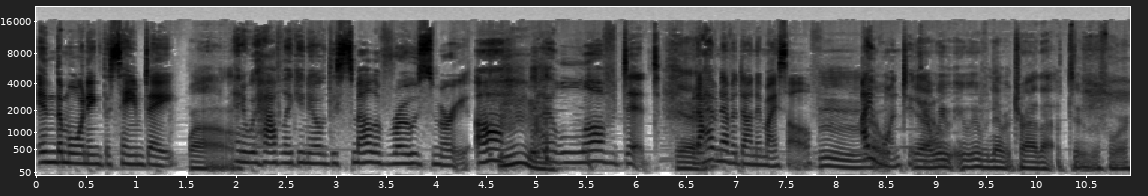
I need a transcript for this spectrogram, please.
in the morning the same day. Wow. And we have like, you know, the smell of rosemary. Oh, I loved it. But Mm. I have never done it myself. Mm, I want to. Yeah, though. we, we've never tried that too before.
